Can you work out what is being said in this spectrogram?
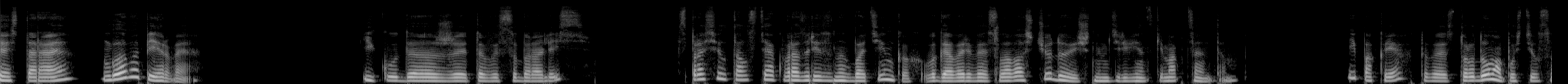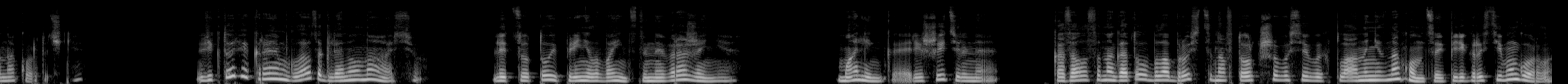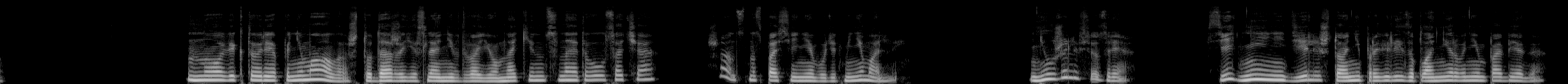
Часть вторая, глава первая. «И куда же это вы собрались?» — спросил толстяк в разрезанных ботинках, выговаривая слова с чудовищным деревенским акцентом. И, покряхтывая, с трудом опустился на корточки. Виктория краем глаза глянула на Асю. Лицо той приняло воинственное выражение. Маленькая, решительная, Казалось, она готова была броситься на вторгшегося в их планы незнакомца и перегрызть ему горло. Но Виктория понимала, что даже если они вдвоем накинутся на этого усача, шанс на спасение будет минимальный. Неужели все зря? Все дни и недели, что они провели за планированием побега,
